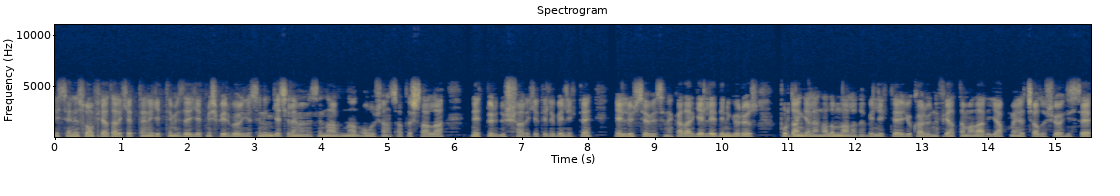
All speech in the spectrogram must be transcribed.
Hissenin son fiyat hareketlerine gittiğimizde 71 bölgesinin geçilememesinin ardından oluşan satışlarla net bir düşüş hareketiyle birlikte 53 seviyesine kadar gerilediğini görüyoruz. Buradan gelen alımlarla da birlikte yukarı yönlü fiyatlamalar yapmaya çalışıyor. Hisse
